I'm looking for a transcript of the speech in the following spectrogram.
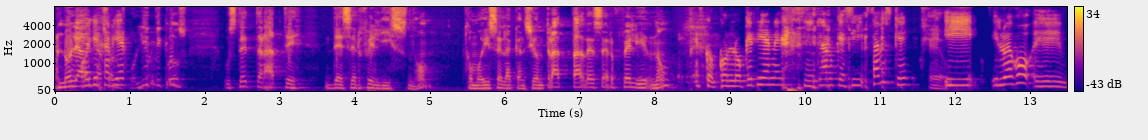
no le haga caso a los políticos, usted trate de ser feliz, ¿no? Como dice la canción, trata de ser feliz, ¿no? Es con, lo que tienes, sí, claro que sí. ¿Sabes qué? Y, y luego, eh,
